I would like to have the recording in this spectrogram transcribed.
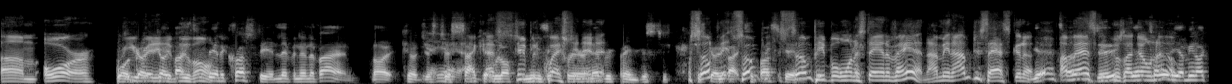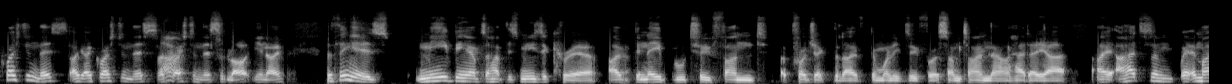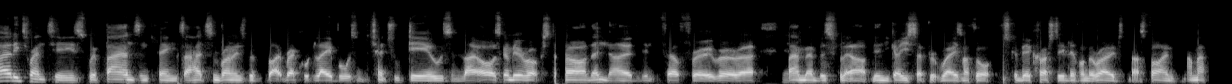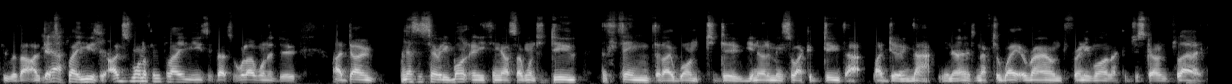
Um, or are you go, ready go to move to on? being a crusty and living in a van, like just Yeah, just yeah, sack I- it all off stupid question, and everything. Just just, just some go back some, to busking. some people want to stay in a van. I mean, I'm just asking. A, yeah, I'm totally, asking because I don't totally. know. I mean, I question this. I, I question this. I All right. question this a lot. You know, the thing is, me being able to have this music career, I've been able to fund a project that I've been wanting to do for some time now. I had a, uh, I, I had some in my early twenties with bands and things. I had some run-ins with like record labels and potential deals, and like, oh, I was going to be a rock star. Then no, it didn't fell through. Uh, Band members split up. Then you go your separate ways. And I thought it's going to be a crusty live on the road. That's fine. I'm happy with that. I get Yeah. to play music. I just want to play music. That's all I want to do. I don't necessarily want anything else. I want to do the thing that I want to do. You know what I mean? So I could do that by doing that. You know, I didn't have to wait around for anyone. I could just go and play.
